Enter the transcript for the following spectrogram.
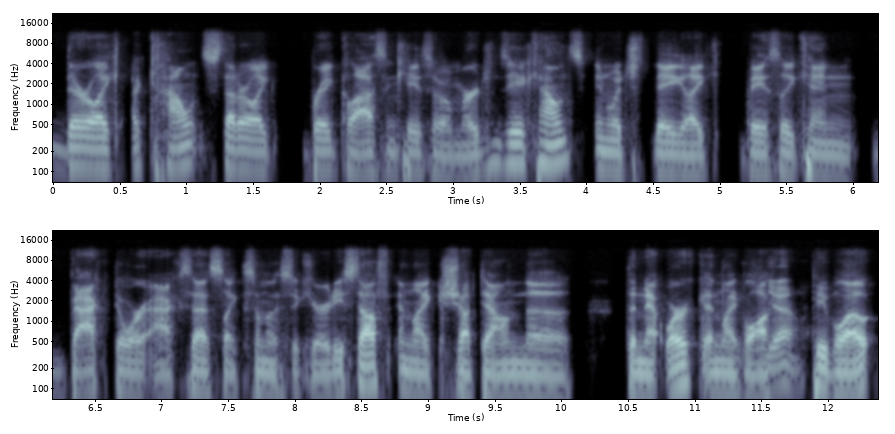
they're like accounts that are like break glass in case of emergency accounts in which they like basically can backdoor access like some of the security stuff and like shut down the the network and like lock Yeah. people out.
